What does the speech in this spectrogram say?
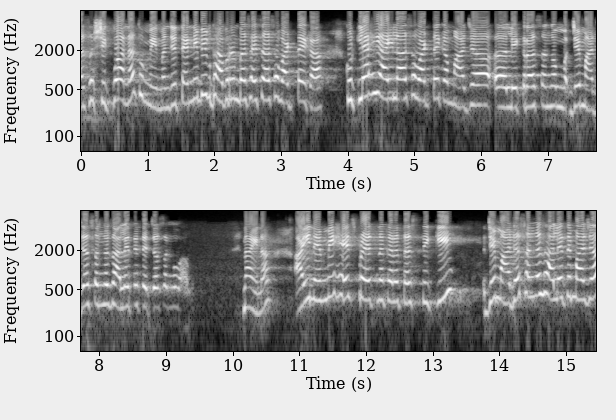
असं शिकवा ना तुम्ही. म्हणजे त्यांनी बी घाबरून बसायचं असं वाटतंय का? कुठल्याही आईला असं वाटतंय का माझ्या लेकरा संग जे माझ्या संग झालंय ते त्याच्या संग व्हावं नाही ना? आई नेहमी हेच प्रयत्न करत असते की जे माझ्या संग झाले ते माझ्या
